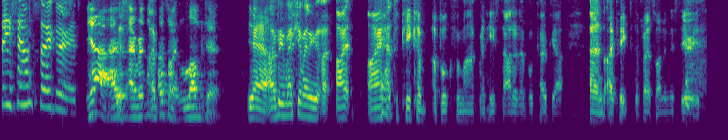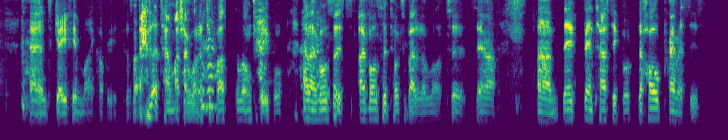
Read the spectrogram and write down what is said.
They sound so good. Yeah, I, Yes, I read the first one. I loved it. Yeah, I've been recommending. I I, I had to pick a, a book for Mark when he started at Booktopia, and I picked the first one in this series and gave him my copy because that's how much I wanted to pass it along to people. And I've also I've also talked about it a lot to Sarah. Um, they're fantastic books. The whole premise is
